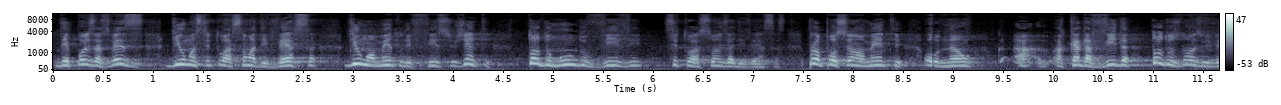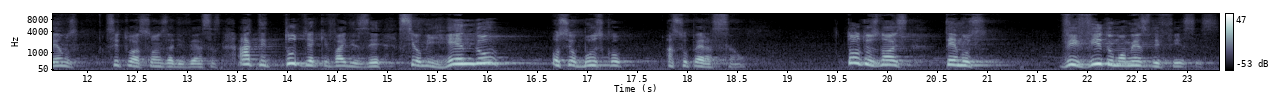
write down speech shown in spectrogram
depois, às vezes, de uma situação adversa, de um momento difícil. Gente, todo mundo vive situações adversas. Proporcionalmente ou não, a, a cada vida, todos nós vivemos situações adversas. A atitude é que vai dizer se eu me rendo ou se eu busco a superação. Todos nós temos vivido momentos difíceis.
